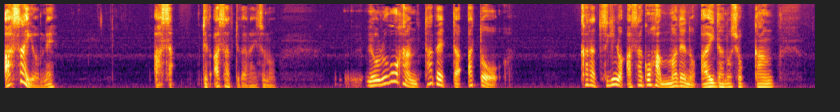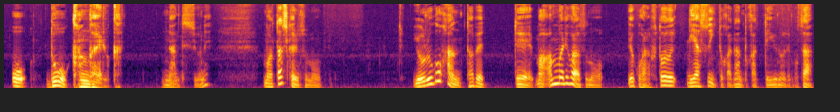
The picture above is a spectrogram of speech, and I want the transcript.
朝よね。朝。てか朝っていうか何、その、夜ご飯食べた後から次の朝ごはんまでの間の食感をどう考えるかなんですよね。まあ確かにその夜ご飯食べてまああんまりほらそのよくほら太りやすいとかなんとかっていうのでもさ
